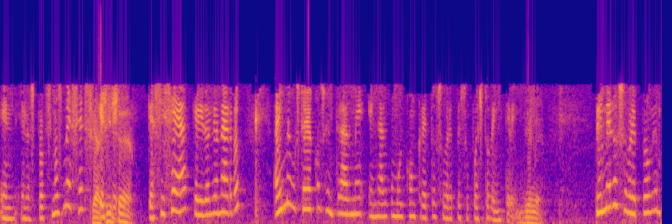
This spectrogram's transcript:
en, en los próximos meses. Que, así sea. Que así sea, querido Leonardo. Ahí me gustaría concentrarme en algo muy concreto sobre el presupuesto 2020. Dile. Primero sobre el, programa,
